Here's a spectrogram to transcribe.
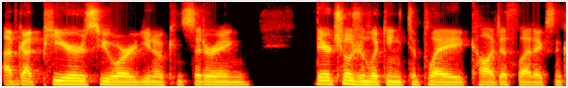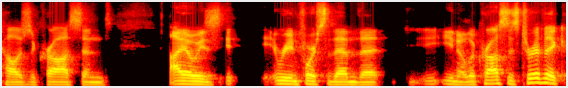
I've got peers who are you know considering their children looking to play college athletics and college lacrosse, and I always reinforce to them that you know lacrosse is terrific,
